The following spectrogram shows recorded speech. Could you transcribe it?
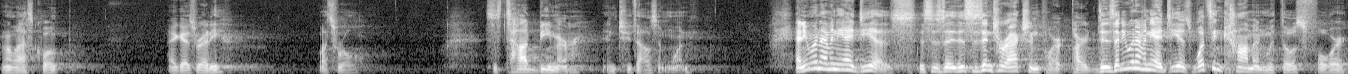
And the last quote. Are you guys ready? Let's roll. This is Todd Beamer in 2001. Anyone have any ideas? This is, a, this is interaction part, part. Does anyone have any ideas? What's in common with those four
